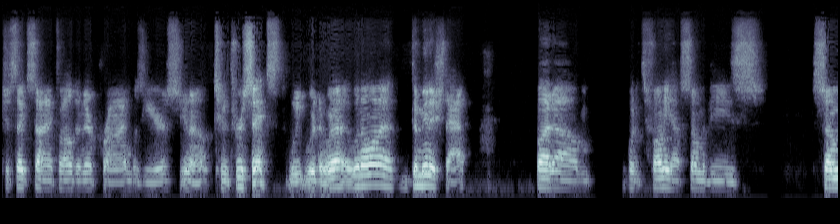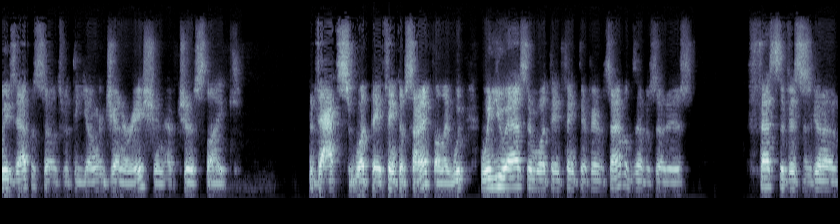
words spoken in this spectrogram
just like Seinfeld in their prime was years, you know, two through six. We we, we don't want to diminish that, but um, but it's funny how some of these some of these episodes with the younger generation have just like that's what they think of Seinfeld. Like when, you ask them what they think their favorite Seinfeld episode is, Festivus is to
